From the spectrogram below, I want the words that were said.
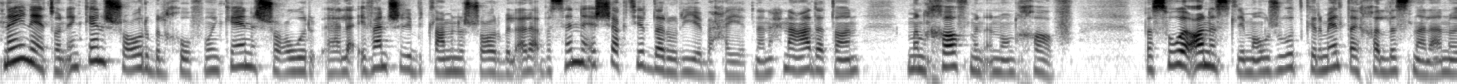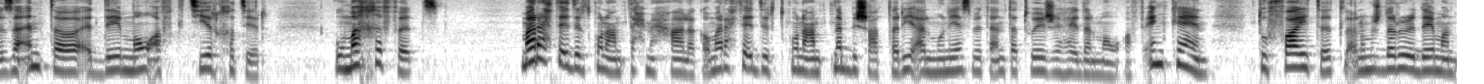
اثنيناتهم إن كان الشعور بالخوف وإن كان الشعور هلأ eventually بيطلع منه الشعور بالقلق بس هن أشياء كتير ضرورية بحياتنا. نحن عادة بنخاف من إنه نخاف. بس هو honestly موجود كرمال تيخلصنا لأنه إذا أنت قدام موقف كتير خطر وما خفت ما رح تقدر تكون عم تحمي حالك أو ما رح تقدر تكون عم تنبش على الطريقة المناسبة أنت تواجه هذا الموقف. إن كان to fight لأنه مش ضروري دائما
